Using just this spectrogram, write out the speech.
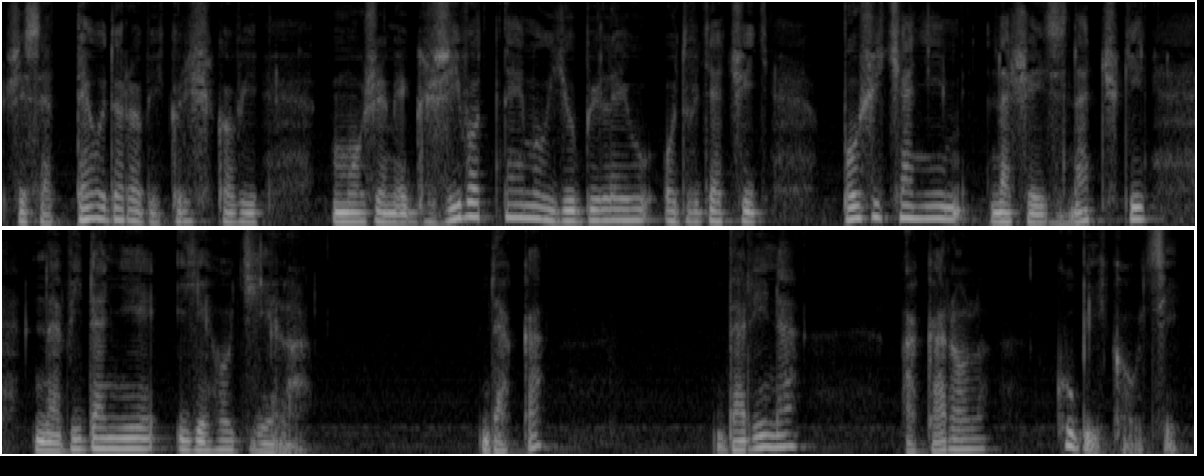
že sa Teodorovi Kryškovi môžeme k životnému jubileu odvďačiť požičaním našej značky na vydanie jeho diela. Daka Darina a Karol Kubíkovci.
